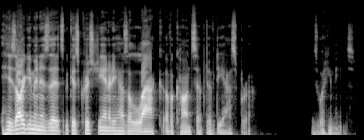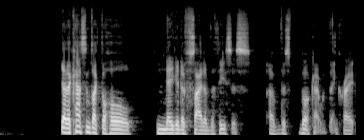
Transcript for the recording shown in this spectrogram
his argument is that it's because Christianity has a lack of a concept of diaspora, is what he means. Yeah, that kind of seems like the whole negative side of the thesis of this book, I would think, right?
